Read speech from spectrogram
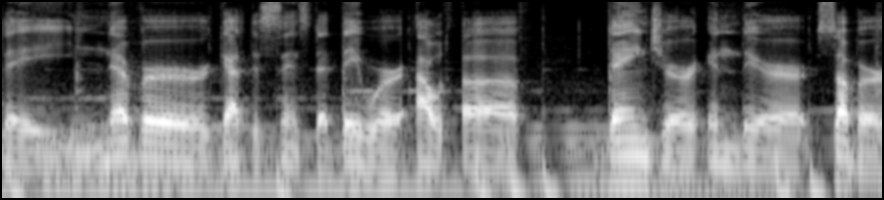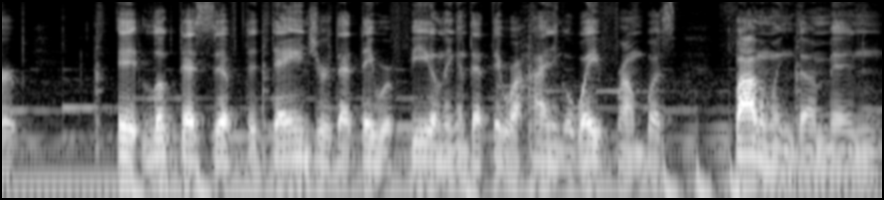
They never got the sense that they were out of danger in their suburb. It looked as if the danger that they were feeling and that they were hiding away from was following them. And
